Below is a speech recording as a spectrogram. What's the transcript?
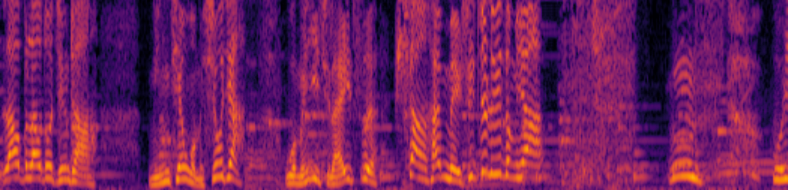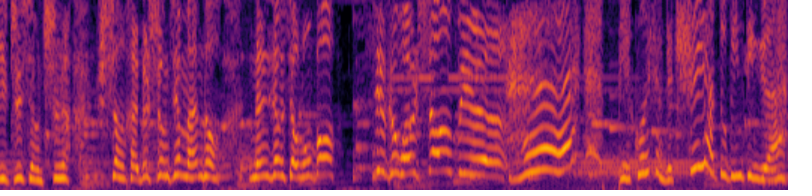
拉布拉多警长，明天我们休假，我们一起来一次上海美食之旅，怎么样？嗯，我一直想吃上海的生煎馒头、南翔小笼包、蟹壳黄烧饼。哎，别光想着吃呀，杜宾警员，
